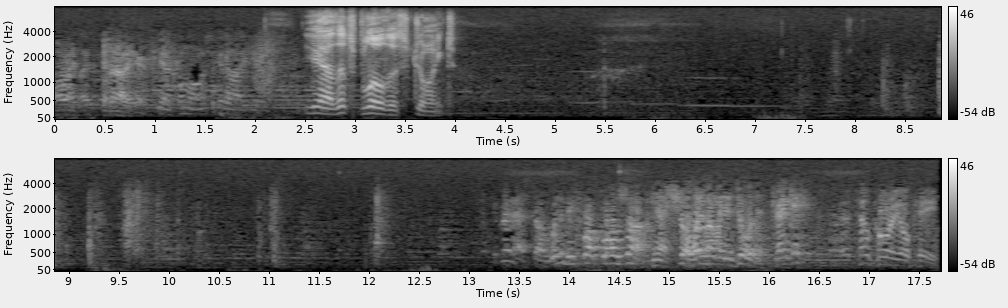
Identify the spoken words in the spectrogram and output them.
All right, let's get out of here. Yeah, come on, let's get out of here. Yeah, let's blow this joint. You better that stuff, will it, before it blows up? Yeah, sure. What do you want me to do with it? Drink it? Tell Corey okay.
